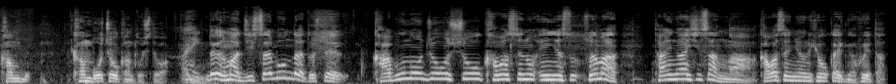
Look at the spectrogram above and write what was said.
官房、官房長官としては。はいだけどまあ実際問題として、株の上昇、為替の円安、それはまあ、対外資産が為替による評価益が増えた。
